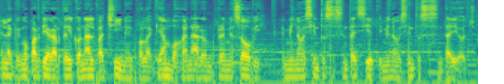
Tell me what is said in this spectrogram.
en la que compartía cartel con Al Pacino y por la que ambos ganaron premios Obie en 1967 y 1968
